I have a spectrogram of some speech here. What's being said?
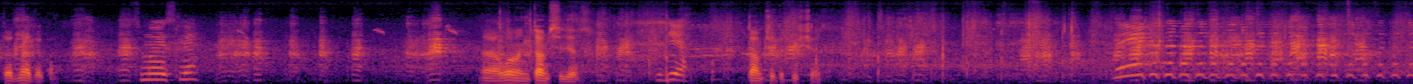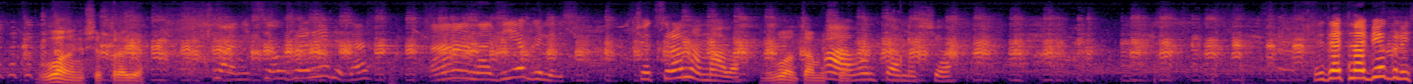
Это одна такая. В смысле? А, вон они там сидят. Где? Там что-то пищат. Вон они все в траве. Что, они все ужарели, да? А, набегались. Что-то все равно мало. Вон там еще. А, вон там еще. Видать, набегались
